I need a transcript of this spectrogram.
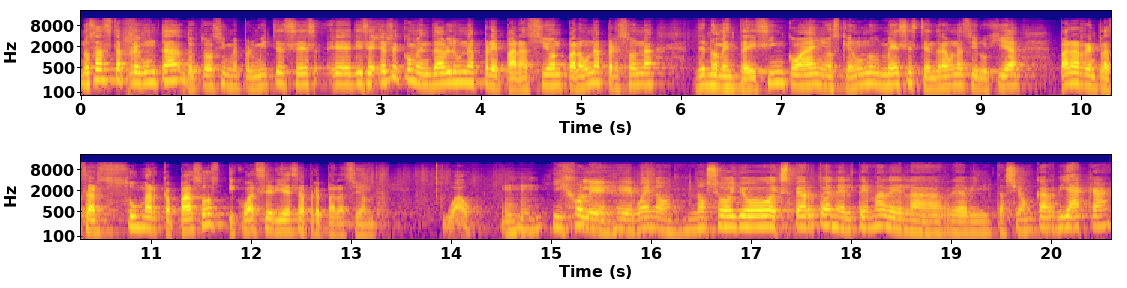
Nos hace esta pregunta, doctor, si me permites, es, eh, dice, ¿es recomendable una preparación para una persona de 95 años que en unos meses tendrá una cirugía para reemplazar su marcapasos y cuál sería esa preparación? Wow. Híjole, eh, bueno, no soy yo experto en el tema de la rehabilitación cardíaca,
